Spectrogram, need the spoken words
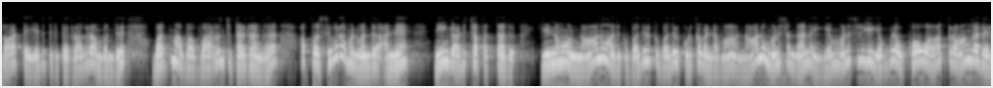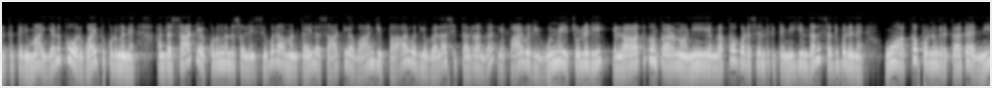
சாட்டை எடுத்துக்கிட்டு ரகுராம் வந்து பத்மாவை வரைஞ்சு தள்ளுறாங்க. அப்போ சிவராமன் வந்து அண்ணே நீங்கள் அடித்தா பத்தாது. இன்னமும் நானும் அதுக்கு பதிலுக்கு பதில் கொடுக்க வேண்டாமா? நானும் மனுஷன் தானே. என் மனசுலேயே எவ்வளவு கோவம் ஆத்திரம் ஆங்காரம் இருக்கு தெரியுமா? எனக்கும் ஒரு வாய்ப்பு கொடுங்கன்னு அந்த சாட்டியை கொடுங்கன்னு சொல்லி சிவராமன் கையில் சாட்டியை வாங்கி பார்வதியை விளாசி தள்ளுறாங்க. ஏ பார்வதி உண்மையை சொல்லடி. எல்லாத்துக்கும் காரணம் நீ எங்கள் அக்கா கூட சேர்ந்துக்கிட்டு நீயும் தானே சதி பண்ணினேன் உன் அக்கா பொண்ணுங்கிறக்காக நீ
